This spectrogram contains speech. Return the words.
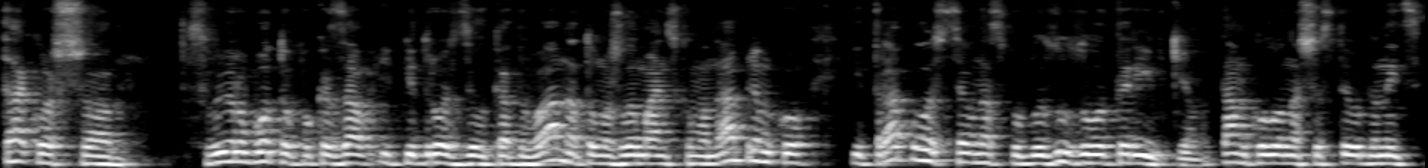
Також е, свою роботу показав і підрозділ К2 на тому ж Лиманському напрямку, і трапилось це в нас поблизу Золотарівки. Там колона шести одиниць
